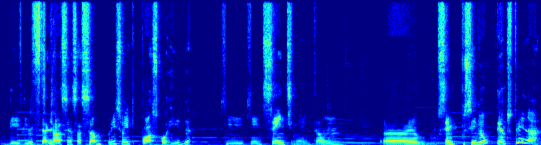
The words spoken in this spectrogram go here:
de, de daquela sensação, principalmente pós-corrida, que, que a gente sente, né? Então, uh, eu, sempre possível, eu tento treinar,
